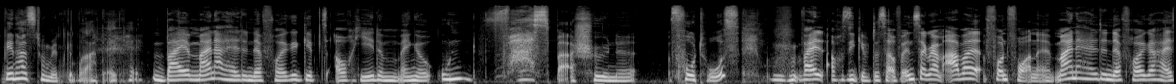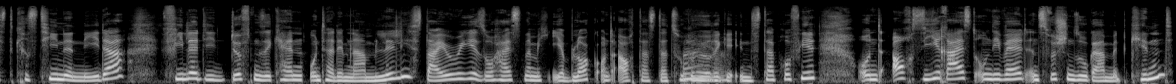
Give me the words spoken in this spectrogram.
Wen hast du mitgebracht, AK? Bei meiner Heldin der Folge gibt es auch jede Menge unfassbar schöne Fotos, weil auch sie gibt es auf Instagram, aber von vorne. Meine Heldin der Folge heißt Christine Neder. Viele, die dürften sie kennen unter dem Namen Lily's Diary, so heißt nämlich ihr Blog und auch das dazugehörige ah, ja. Insta-Profil. Und auch sie reist um die Welt, inzwischen sogar mit Kind.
